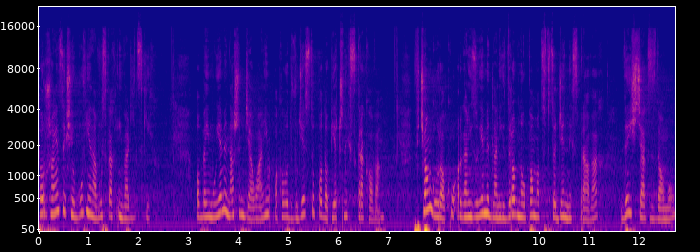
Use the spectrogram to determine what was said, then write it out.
poruszających się głównie na wózkach inwalidzkich. Obejmujemy naszym działaniem około 20 podopiecznych z Krakowa. W ciągu roku organizujemy dla nich drobną pomoc w codziennych sprawach, wyjściach z domu,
